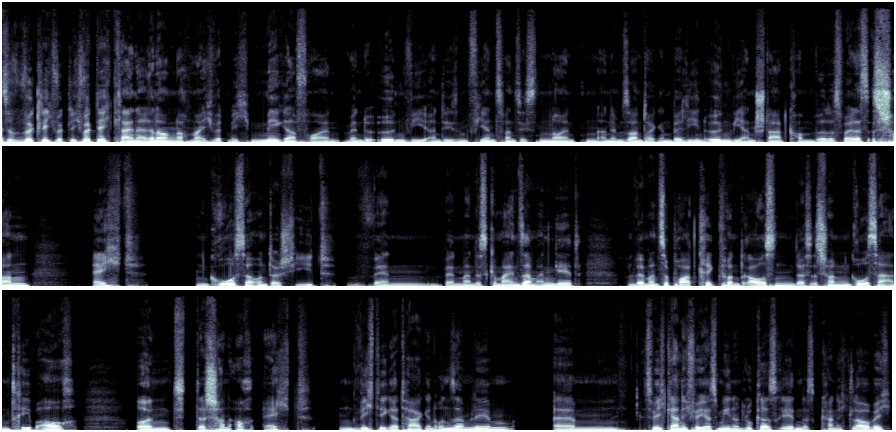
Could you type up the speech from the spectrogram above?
also wirklich, wirklich, wirklich kleine Erinnerung nochmal. Ich würde mich mega freuen, wenn du irgendwie an diesem 24.09., an dem Sonntag in Berlin, irgendwie an den Start kommen würdest, weil das ist schon echt ein großer Unterschied, wenn, wenn man das gemeinsam angeht und wenn man Support kriegt von draußen. Das ist schon ein großer Antrieb auch. Und das ist schon auch echt ein wichtiger Tag in unserem Leben. Ähm, jetzt will ich gar nicht für Jasmin und Lukas reden, das kann ich, glaube ich.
